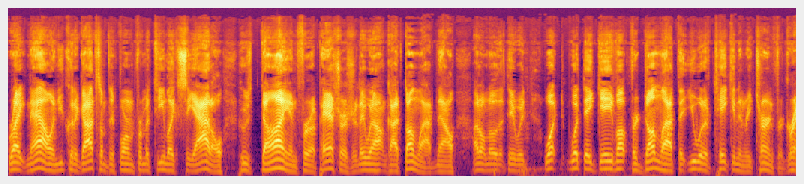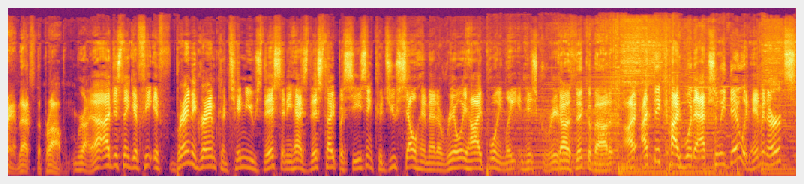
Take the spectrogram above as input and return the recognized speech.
right now, and you could have got something for him from a team like Seattle, who's dying for a pass rusher. They went out and got Dunlap. Now, I don't know that they would what what they gave up for Dunlap that you would have taken in return for Graham. That's the problem. Right. I just think if he, if Brandon Graham continues this and he has this type of season, could you sell him at a really high point late in his career? Got to think about it. I, I think I would actually do it. Him and Ertz,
